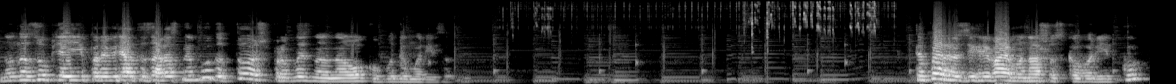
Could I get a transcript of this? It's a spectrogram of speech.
Ну на зуб я її перевіряти зараз не буду, тож приблизно на око будемо різати. Тепер розігріваємо нашу сковорідку,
